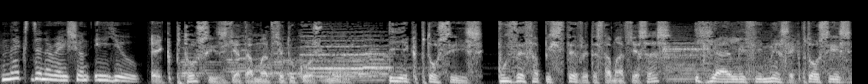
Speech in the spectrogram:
Next Generation EU. Εκπτώσεις για τα μάτια του κόσμου. Οι εκπτώσεις που δεν θα πιστεύετε στα μάτια σας. Για αληθινές εκπτώσεις,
